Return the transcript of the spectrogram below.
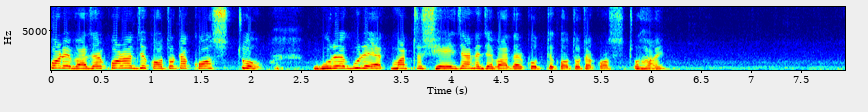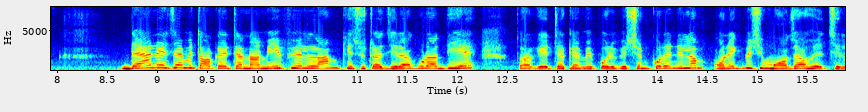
করে, বাজার করার যে কতটা কষ্ট, ঘুরে ঘুরে একমাত্র সেই জানে যে বাজার করতে কতটা কষ্ট হয়। দেন এই যে আমি তরকারিটা নামিয়ে ফেললাম, কিছুটা জিরা গুঁড়া দিয়ে তরকারিটাকে আমি পরিবেশন করে নিলাম। অনেক বেশি মজা হয়েছিল।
